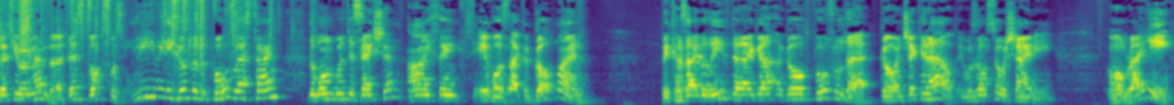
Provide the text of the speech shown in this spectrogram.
So if you remember, this box was really, really good with the pulls last time. The one with the Zacian, I think it was like a gold mine. Because I believe that I got a gold pull from that. Go and check it out. It was also a shiny. Alrighty.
